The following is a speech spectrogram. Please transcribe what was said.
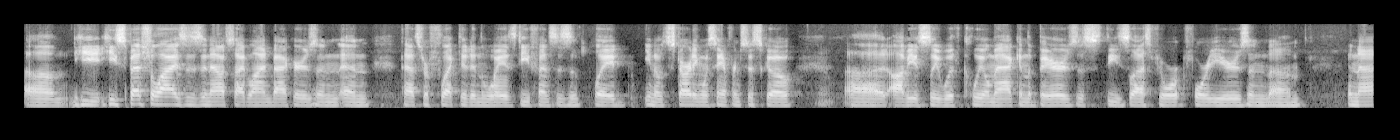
um, he he specializes in outside linebackers, and and that's reflected in the way his defenses have played. You know, starting with San Francisco, uh, obviously with Khalil Mack and the Bears this, these last four four years, and um, and now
